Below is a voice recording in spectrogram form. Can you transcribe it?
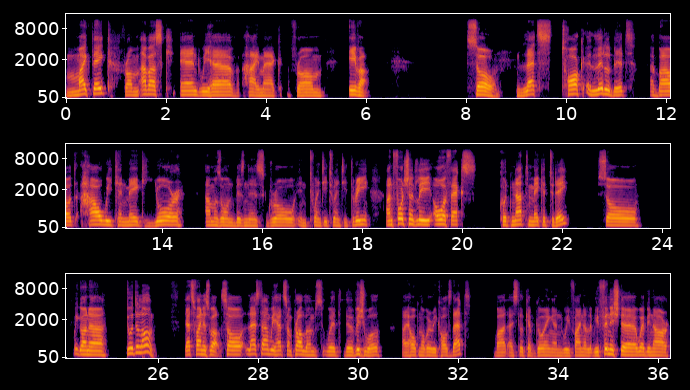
Mike Take from Avask and we have Hi Mac from Eva. So, let's talk a little bit about how we can make your Amazon business grow in 2023. Unfortunately, OFX could not make it today. So we're going to do it alone. That's fine as well. So last time we had some problems with the visual. I hope nobody recalls that, but I still kept going and we finally we finished the webinar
